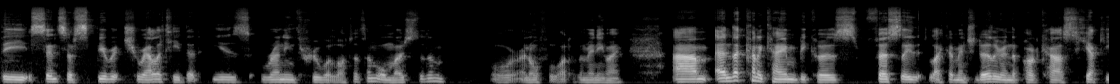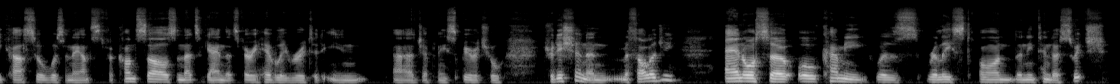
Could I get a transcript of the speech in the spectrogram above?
the sense of spirituality that is running through a lot of them, or most of them, or an awful lot of them anyway. Um, and that kind of came because, firstly, like I mentioned earlier in the podcast, Hyakki Castle was announced for consoles, and that's a game that's very heavily rooted in uh, Japanese spiritual tradition and mythology. And also, Okami was released on the Nintendo Switch,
